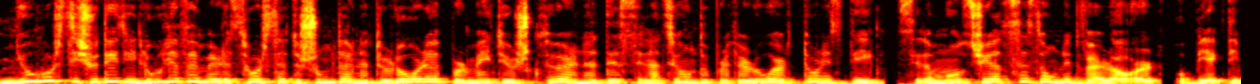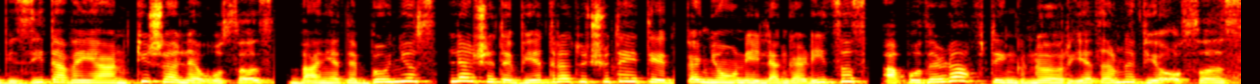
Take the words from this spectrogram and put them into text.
Njohur si qyteti i luleve me resurse të shumta natyrore, Përmeti është kthyer në destinacion të preferuar turistik, sidomos gjatë sezonit veror. Objekt i vizitave janë Kisha e Leusës, Banjat e Bënjës, lagjet e vjetra të qytetit, Kanjoni i Langaricës apo dhe rafting në rrjedhën e Vjosës.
